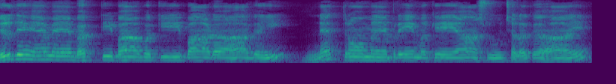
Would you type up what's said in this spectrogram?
हृदय में भक्ति भाव की बाढ़ आ गई। नेत्रों में प्रेम के आँसू छलक आए।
